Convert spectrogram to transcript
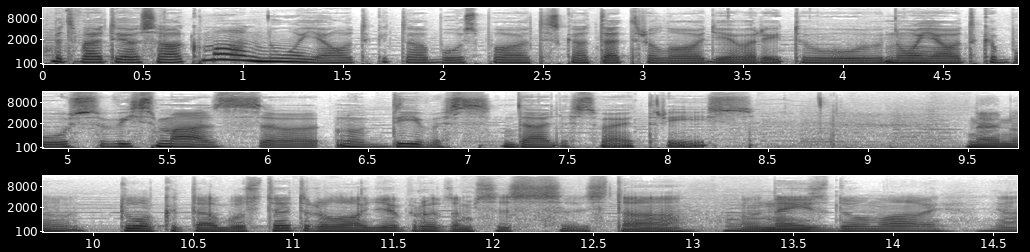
Bet vai tu jau sākumā nojauti, ka tā būs poetiskā tetraloģija, vai arī tu nojauti, ka būs vismaz uh, nu, divas daļas vai trīs? Nē, nu, to, ka tā būs tetraloģija, protams, es, es tā neizdomāju. Ja?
